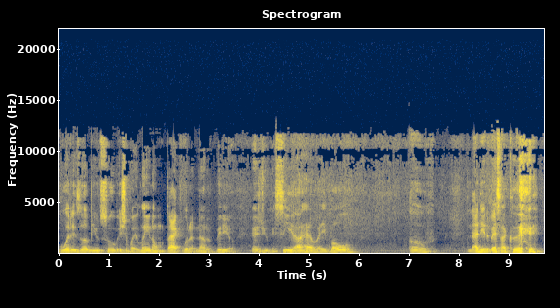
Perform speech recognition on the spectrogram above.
What is up, YouTube? It's your boy Lane on back with another video. As you can see, I have a bowl of. I did the best I could.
